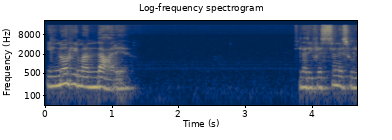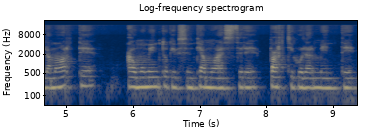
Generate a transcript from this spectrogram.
il non rimandare la riflessione sulla morte a un momento che sentiamo essere particolarmente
